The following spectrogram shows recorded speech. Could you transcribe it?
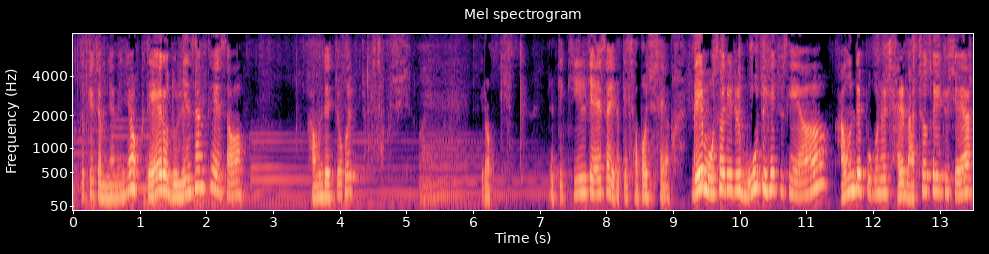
어떻게 접냐면요. 그대로 눌린 상태에서 가운데 쪽을 이렇게 접어주시는 거예요. 이렇게. 이렇게 길게 해서 이렇게 접어주세요. 내 모서리를 모두 해주세요. 가운데 부분을 잘 맞춰서 해주셔야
